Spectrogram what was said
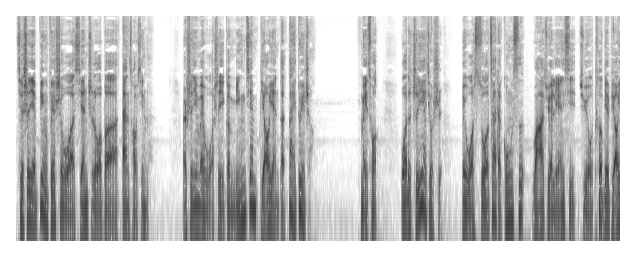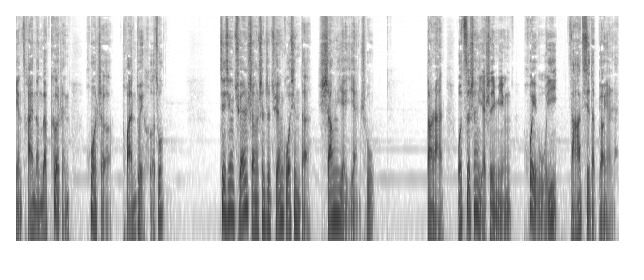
其实也并非是我咸吃萝卜淡操心了，而是因为我是一个民间表演的带队者。没错，我的职业就是为我所在的公司挖掘、联系具有特别表演才能的个人或者团队合作，进行全省甚至全国性的商业演出。当然，我自身也是一名会武艺、杂技的表演人。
